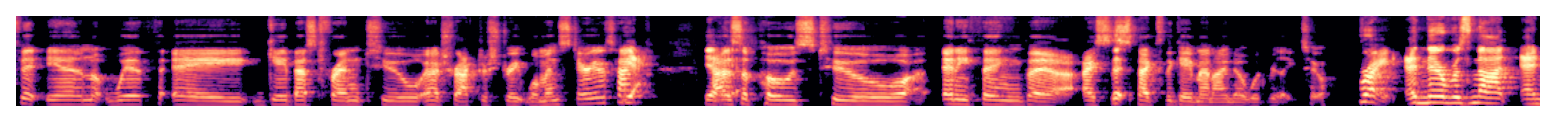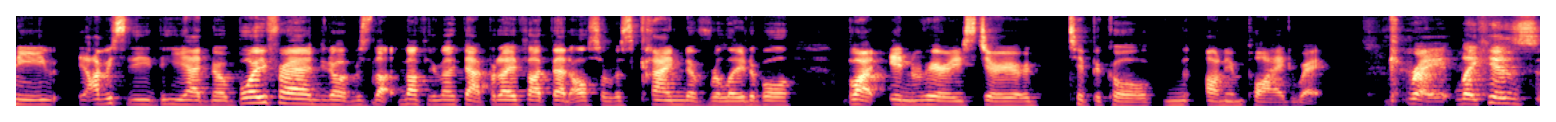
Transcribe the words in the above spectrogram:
fit in with a gay best friend to an attractive straight woman stereotype Yeah, yeah, as opposed to anything that i suspect the gay men i know would relate to Right. And there was not any obviously he had no boyfriend, you know, it was not nothing like that. But I thought that also was kind of relatable, but in very stereotypical, unimplied way. Right like his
